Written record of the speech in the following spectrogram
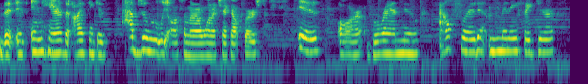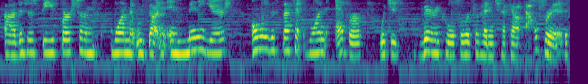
that is in here that I think is absolutely awesome and I want to check out first is our brand new Alfred minifigure. Uh, this is the first one that we've gotten in many years, only the second one ever, which is very cool. So let's go ahead and check out Alfred.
